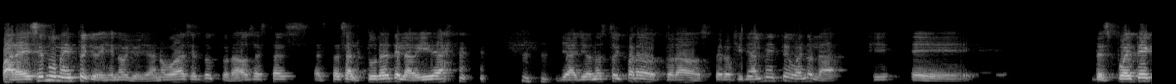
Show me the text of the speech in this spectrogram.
Para ese momento yo dije, no, yo ya no voy a hacer doctorados a estas, a estas alturas de la vida, ya yo no estoy para doctorados, pero finalmente, bueno, la, eh, después de,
